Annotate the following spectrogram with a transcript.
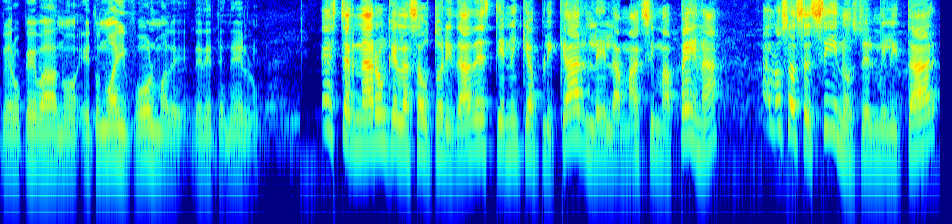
Pero qué va, no, esto no hay forma de detenerlo. Externaron que las autoridades tienen que aplicarle la máxima pena a los asesinos del militar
